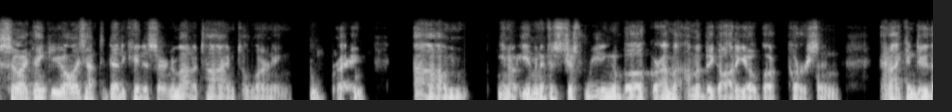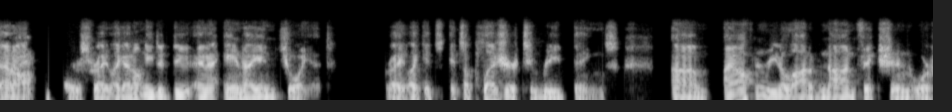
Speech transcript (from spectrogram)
So I think you always have to dedicate a certain amount of time to learning, right? Um, you know, even if it's just reading a book or I'm a, I'm a big audio book person and I can do that right. off right? Like I don't need to do, and I, and I enjoy it, right? Like it's, it's a pleasure to read things. Um, I often read a lot of nonfiction or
